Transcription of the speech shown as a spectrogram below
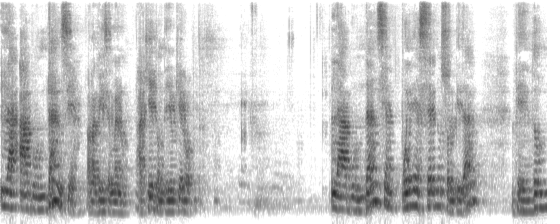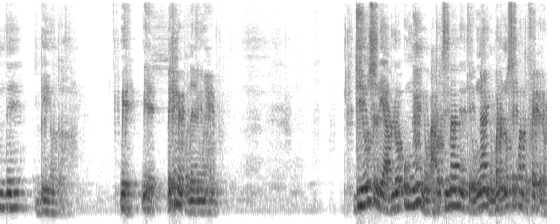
La abundancia. Ahora fíjense, hermano, aquí es donde yo quiero. La abundancia puede hacernos olvidar de dónde vino todo. Mire, mire, déjeme ponerle un ejemplo. Dios le habló un año, aproximadamente un año, bueno, no sé cuánto fue, pero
